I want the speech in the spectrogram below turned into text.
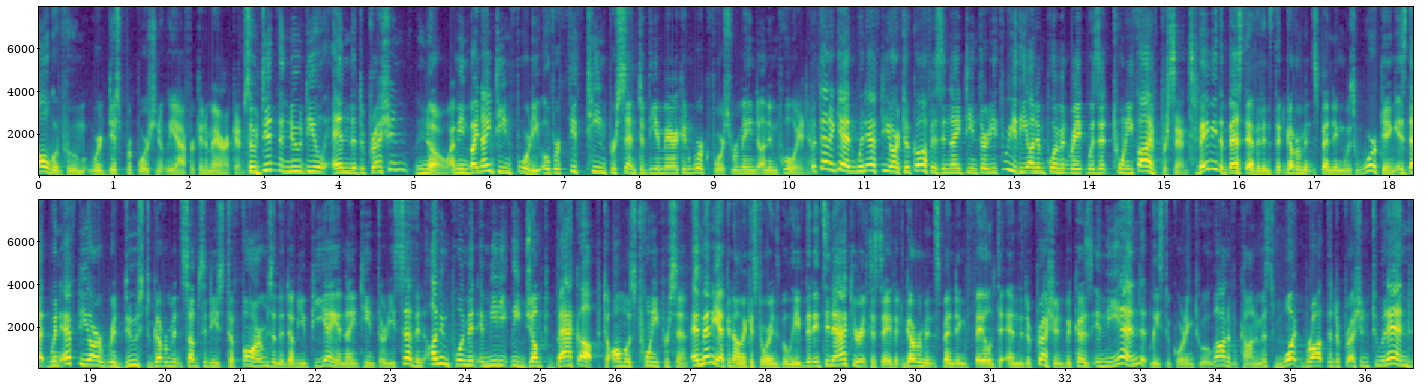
all of whom were disproportionately African American. So did the New Deal end the Depression? No. I mean, by 1940, over 15% of the American workforce remained unemployed. But then again, when FDR took office in 1933, the unemployment rate was at 25%. Maybe the best evidence that government spending was working is that when FDR reduced government subsidies to farms and the WPA in 1937, unemployment immediately jumped back up to almost 20%. And many economic historians believe that it's inaccurate to say that government spending failed to end the Depression because in the end, at least according to a lot of economists, what brought the Depression to an end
